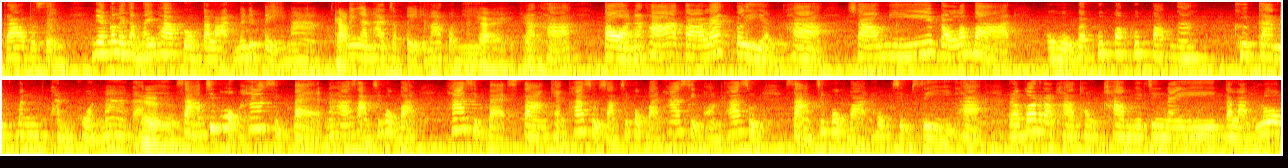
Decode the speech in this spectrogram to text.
2.89%เนี่ยก็เลยทำให้ภาพรวมตลาดไม่ได้เป๋มากครับไม่งั้นอาจจะเป๋มากกว่านี้ใช่ใช่นะคะ ต่อนะคะอัตราแลกเปลี่ยนค่ะ เช้านี้ดอลลาร์บาท โอ้โห แบบปุ๊บปั๊บปุ๊บปั๊บนะคือการมันผันผวนมากอะเออ36 58นะคะ36บาท58สตางค์แข่งค่าสุด36บาท50อ่อนค่าสุด36บาท64ค่ะ แล้วก็ราคาทองคำจริงๆ ในตลาดโลก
